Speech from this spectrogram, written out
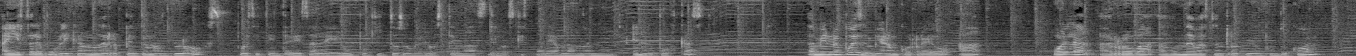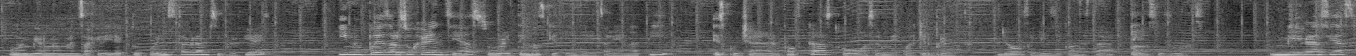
Ahí estaré publicando de repente unos blogs por si te interesa leer un poquito sobre los temas de los que estaré hablando en, el podcast. También me puedes enviar un correo a hola arroba o enviarme un mensaje directo por Instagram si prefieres. Y me puedes dar sugerencias sobre temas que te interesarían a ti, escuchar en el podcast o hacerme cualquier pregunta. Yo feliz de contestar todas sus dudas. Mil gracias,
